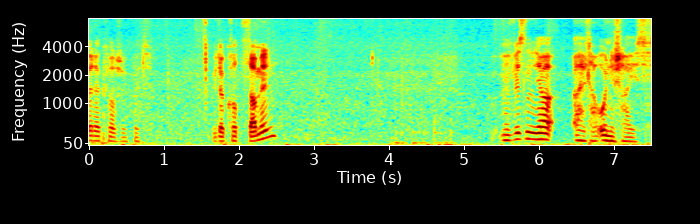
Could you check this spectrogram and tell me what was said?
bei der Kirche. Gut. Wieder kurz sammeln. Wir wissen ja, Alter, ohne Scheiß.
